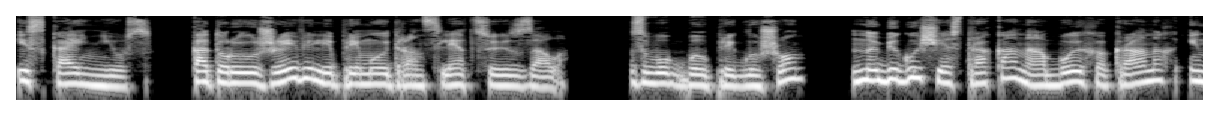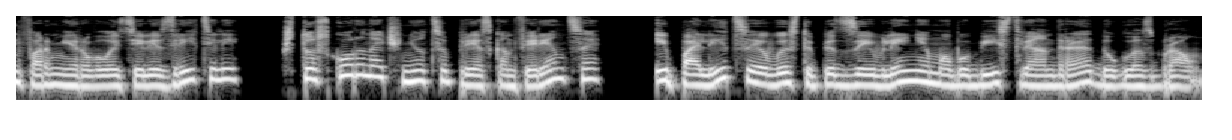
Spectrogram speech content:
и Sky News, которые уже вели прямую трансляцию из зала. Звук был приглушен, но бегущая строка на обоих экранах информировала телезрителей, что скоро начнется пресс-конференция, и полиция выступит с заявлением об убийстве Андреа Дуглас Браун.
